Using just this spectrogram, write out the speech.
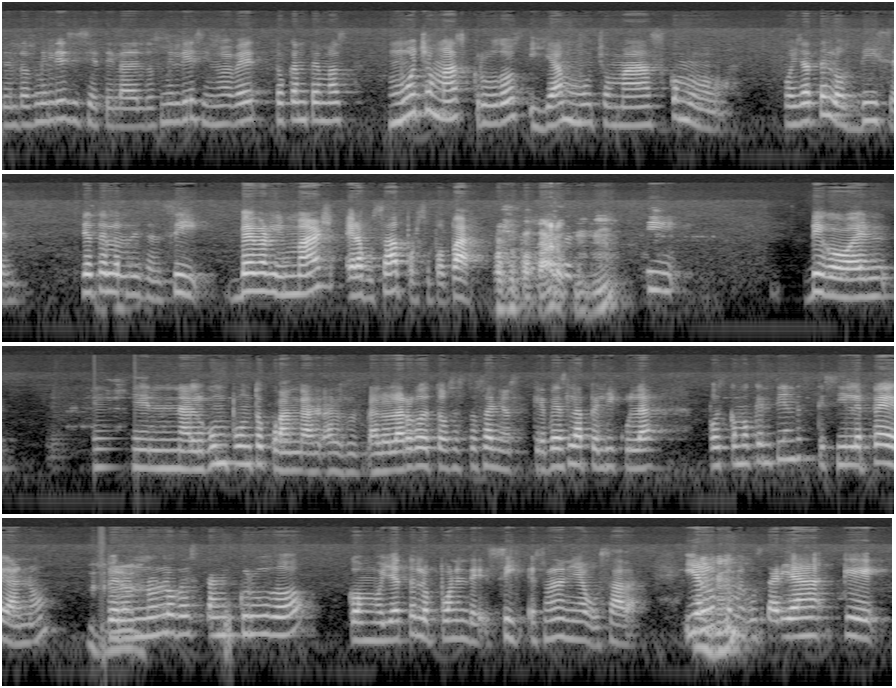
del 2017 y la del 2019 tocan temas mucho más crudos y ya mucho más como, pues ya te los dicen, ya te los dicen, sí, Beverly Marsh era abusada por su papá. Por su papá, Y digo, en, en algún punto cuando a, lo largo de todos estos años que ves la película, pues como que entiendes que sí le pega, ¿no? Pero no lo ves tan crudo como ya te lo ponen de, sí, es una niña abusada. Y algo que me gustaría que,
